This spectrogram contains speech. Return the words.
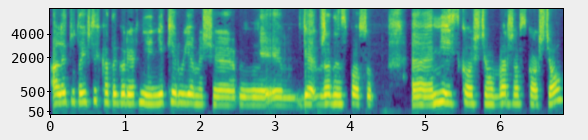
ale tutaj w tych kategoriach nie, nie kierujemy się w żaden sposób miejskością, warszawskością.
